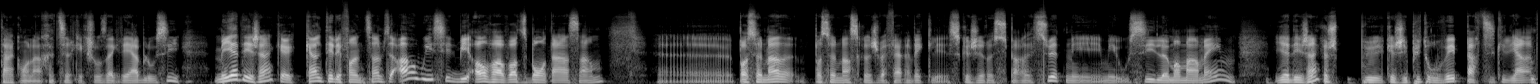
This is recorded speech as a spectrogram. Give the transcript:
Tant qu'on en retire quelque chose d'agréable aussi. Mais il y a des gens que, quand le téléphone sonne, ils disent Ah oui, lui, on va avoir du bon temps ensemble. Euh, pas, seulement, pas seulement ce que je vais faire avec ce que j'ai reçu par la suite, mais, aussi le moment même. Il y a des gens que, que j'ai pu trouver particulièrement,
